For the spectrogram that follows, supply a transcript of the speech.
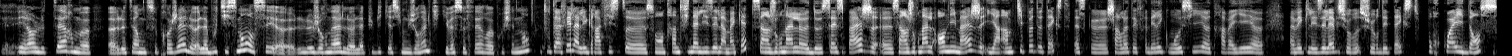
Et alors le terme, euh, le terme de ce projet, l'aboutissement, c'est euh, le journal, la publication du journal qui, qui va se faire euh, prochainement. Tout à fait. Là, les graphistes euh, sont en train de finaliser la maquette. C'est un journal de 16 pages. Euh, C'est un journal en images. Il y a un petit peu de texte parce que Charlotte et Frédéric ont aussi euh, travaillé euh, avec les élèves sur, sur des textes. Pourquoi ils dansent?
